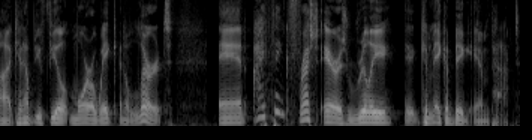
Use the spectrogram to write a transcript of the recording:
Uh, it can help you feel more awake and alert and I think fresh air is really it can make a big impact.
